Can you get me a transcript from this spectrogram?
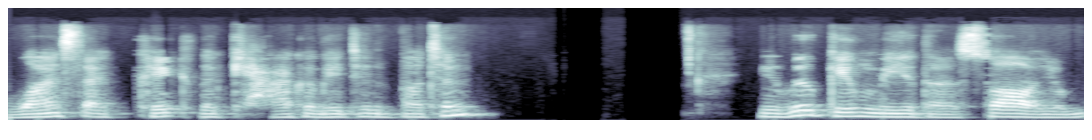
once I click the calculated button, it will give me the soil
